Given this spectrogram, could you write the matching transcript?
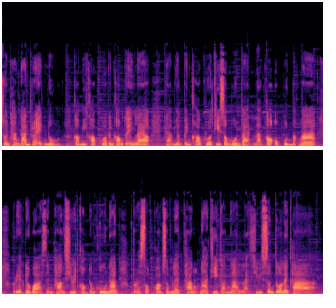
ส่วนทางด้านพระเอกหนุ่ม ก็มีครอบครัวเป็นของตัวเองแล้ว แถมยังเป็นครอบครัวที่สมบูรณ์แบบและก็อบอุ่นมากๆ เรียกได้ว่าเส้นทางชีวิตของทั้งคู่นั้น ประสบความสำเร็จทั้งหน้าที่การงานและชีวิตส่วนตัวเลยค่ะ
